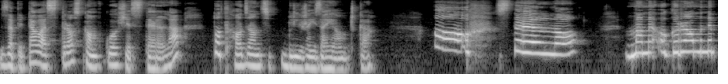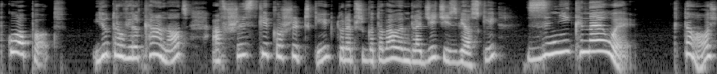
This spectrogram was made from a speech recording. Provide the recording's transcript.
zapytała z troską w głosie Stella, podchodząc bliżej zajączka. Och, Stello, mamy ogromny kłopot. Jutro Wielkanoc, a wszystkie koszyczki, które przygotowałem dla dzieci z wioski, zniknęły. Ktoś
